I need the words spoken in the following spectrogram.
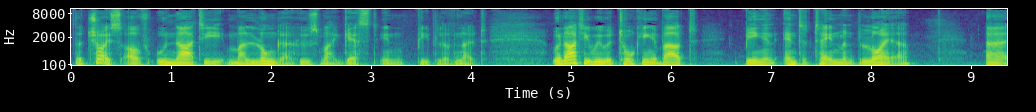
the choice of Unathi Malunga, who's my guest in People of Note. Unathi, we were talking about being an entertainment lawyer. Uh,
